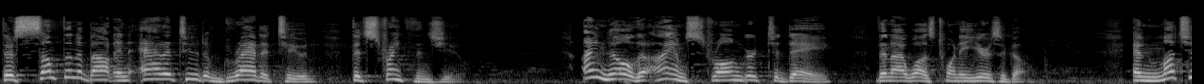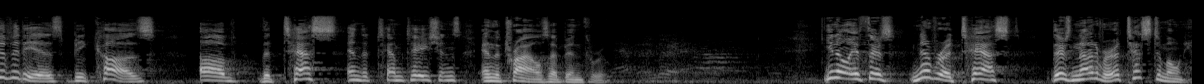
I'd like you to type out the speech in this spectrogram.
There's something about an attitude of gratitude that strengthens you. I know that I am stronger today than I was 20 years ago. And much of it is because of the tests and the temptations and the trials I've been through. You know, if there's never a test, there's never a testimony.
